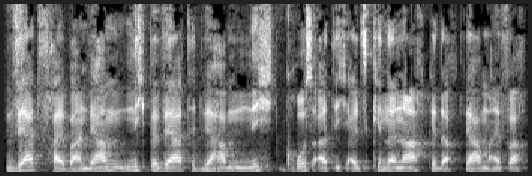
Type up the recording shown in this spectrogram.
wertfrei waren. Wir haben nicht bewertet, wir haben nicht großartig als Kinder nachgedacht. Wir haben einfach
